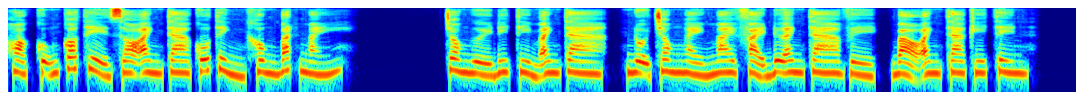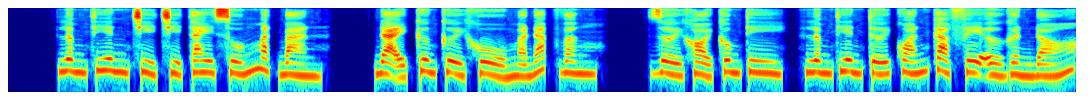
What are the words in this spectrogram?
hoặc cũng có thể do anh ta cố tình không bắt máy. Cho người đi tìm anh ta, nội trong ngày mai phải đưa anh ta về, bảo anh ta ký tên. Lâm Thiên chỉ chỉ tay xuống mặt bàn. Đại cương cười khổ mà đáp vâng. Rời khỏi công ty, Lâm Thiên tới quán cà phê ở gần đó,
